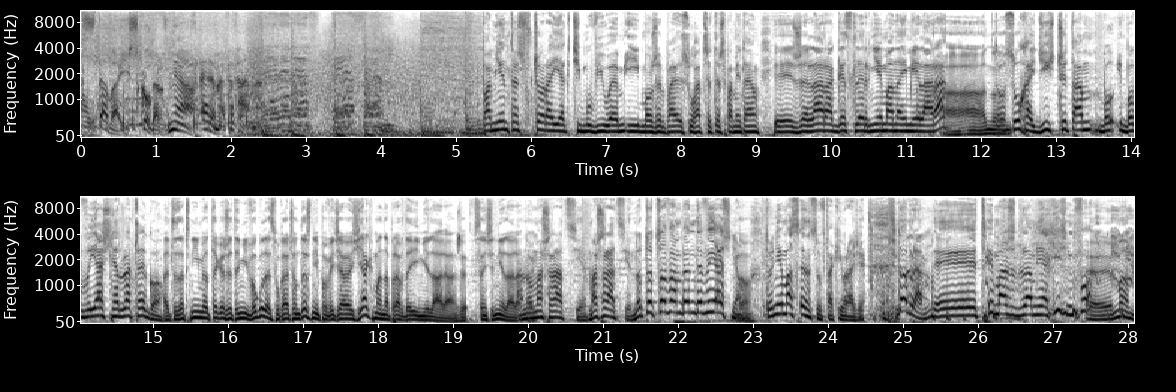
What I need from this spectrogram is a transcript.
Wstawaj, Wstawaj, szkoda dnia w RMF FM. Pamiętasz wczoraj, jak ci mówiłem i może słuchacze też pamiętają, y, że Lara Gessler nie ma na imię Lara? A, no. To słuchaj, dziś czytam, bo, bo wyjaśnia dlaczego. Ale to zacznijmy od tego, że ty mi w ogóle słuchaczom też nie powiedziałeś, jak ma naprawdę imię Lara. Że, w sensie nie Lara. A no tak? masz rację, masz rację. No to co wam będę wyjaśniał? No. To nie ma sensu w takim razie. Dobra, y, ty masz dla mnie jakieś info? E, mam,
